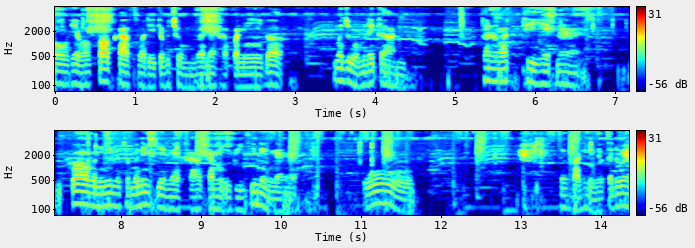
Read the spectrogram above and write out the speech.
โอเคครับก็กราบสวัสดีท่านผู้ชมด้วยนะครับ วันนี้ก็มาอยู่ในรายการธนวัฒน์ทีเฮดนะก็วันนี้เราจะมาเล่นเกมแมคคากันใน EP ที่หนึ่งนะฮะโอ้ได้ฝันเห็นมาซะด้วย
